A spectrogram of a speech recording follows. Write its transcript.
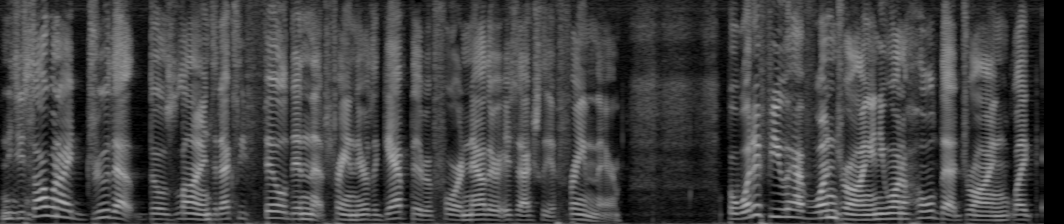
And as you saw when I drew that those lines, it actually filled in that frame. There was a gap there before, and now there is actually a frame there. But what if you have one drawing and you want to hold that drawing, like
